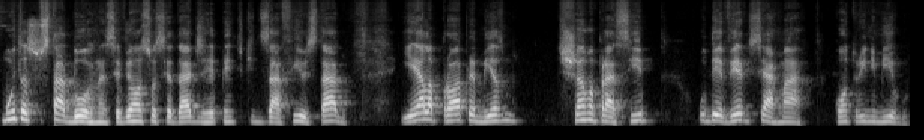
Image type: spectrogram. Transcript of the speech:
Muito assustador, né? Você vê uma sociedade, de repente, que desafia o Estado e ela própria mesmo chama para si o dever de se armar contra o inimigo.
